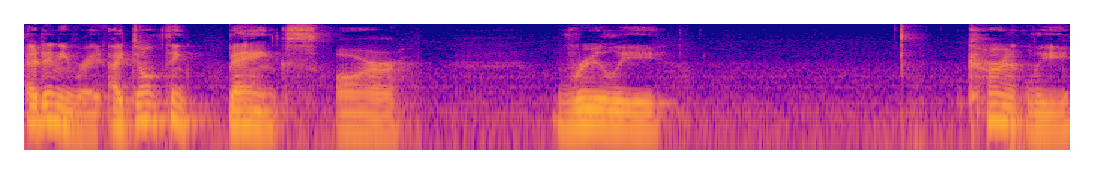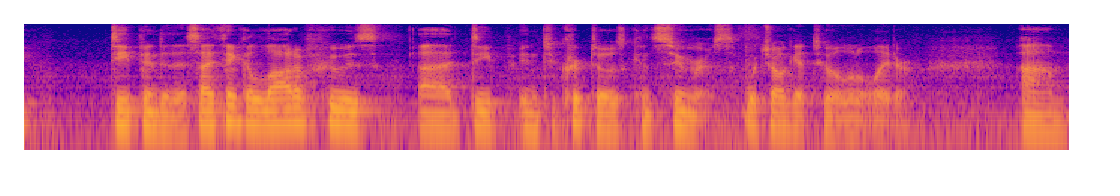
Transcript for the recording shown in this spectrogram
at any rate, I don't think banks are really currently deep into this. I think a lot of who is uh, deep into crypto is consumers, which I'll get to a little later. Um,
